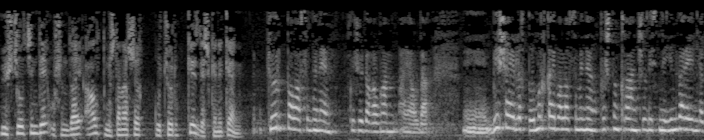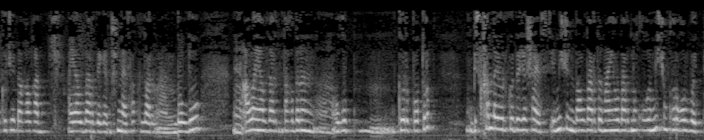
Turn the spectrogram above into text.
үч жыл ичинде ушундай алтымыштан ашык учур кездешкен экен. Төрт баласы менен көчөдө калган аялдар э, беш айлык ымыркай баласы менен кыштын кыран шилдесинде январь айында көчөдө калган аялдар деген ушундай фактылар э, болду. Э, ал аялдардын тагдырын угуп көрүп отуруп биз кандай өлкөдө жашайбыз? Эмне үчүн балдардын аялдардын укугу эмне үчүн корголбойт?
